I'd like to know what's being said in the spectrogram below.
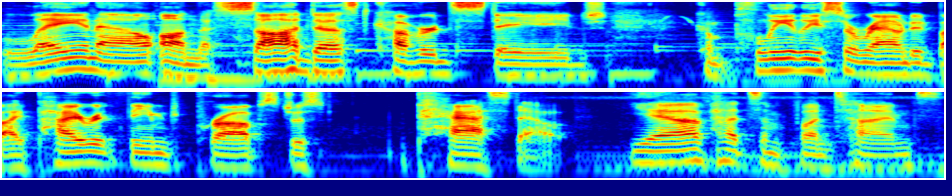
laying out on the sawdust covered stage, completely surrounded by pirate themed props, just passed out. Yeah, I've had some fun times.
